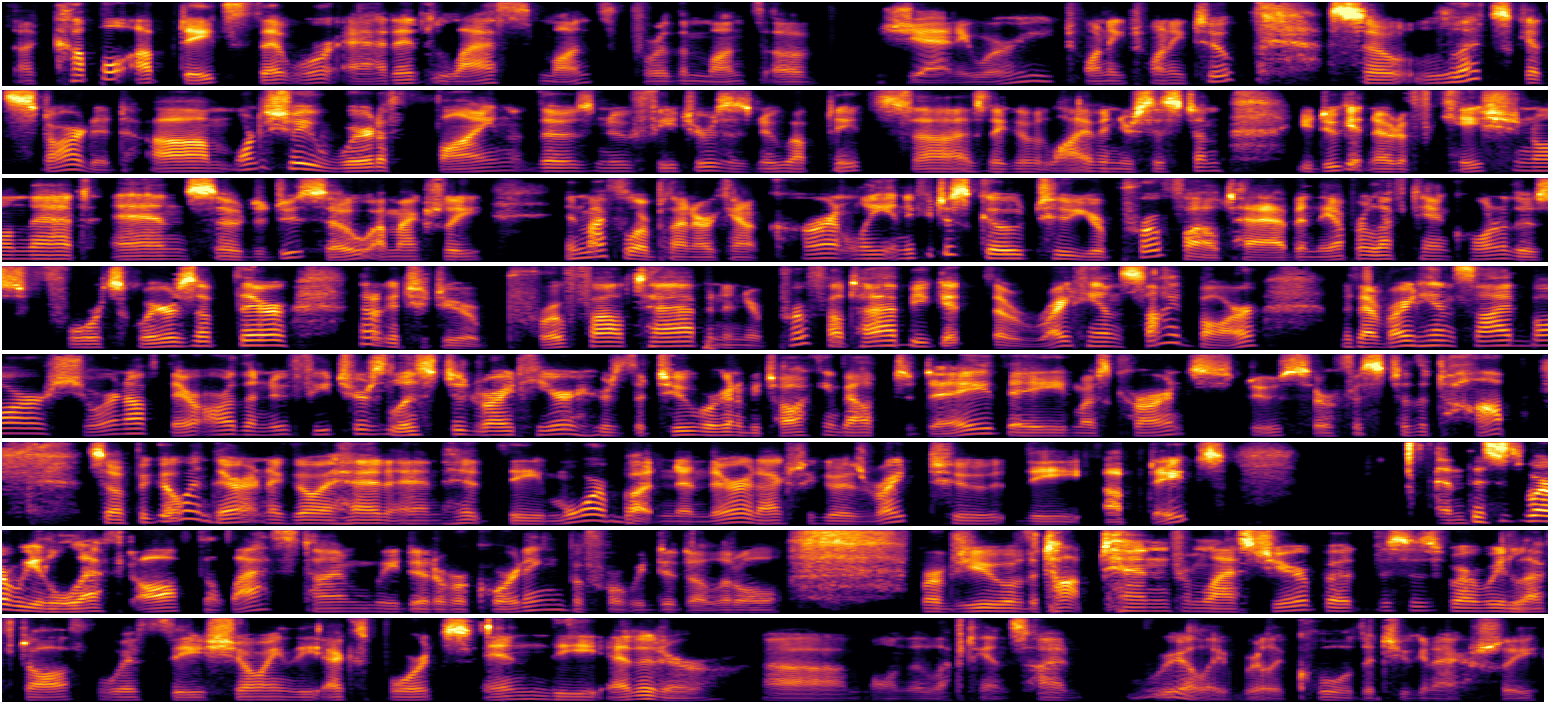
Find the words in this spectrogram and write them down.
a couple updates that were added last month for the month of January 2022. So let's get started. Um, I want to show you where to find those new features as new updates uh, as they go live in your system. You do get notification on that. And so to do so, I'm actually in my Floorplanner account currently. And if you just go to your profile tab in the upper left-hand corner, those four squares up there, that'll get you to your profile tab. And in your profile tab, you get the right-hand sidebar. With that right-hand sidebar, sure enough, there are the new features listed right here. Here's the two we're going to be talking about today. They most current do surface to the top. So if we go in there and I go ahead and hit the more button in there, it actually goes right to the updates. And this is where we left off the last time we did a recording before we did a little review of the top 10 from last year, but this is where we left off with the showing the exports in the editor um, on the left-hand side. Really, really cool that you can actually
